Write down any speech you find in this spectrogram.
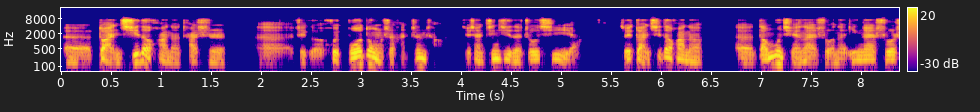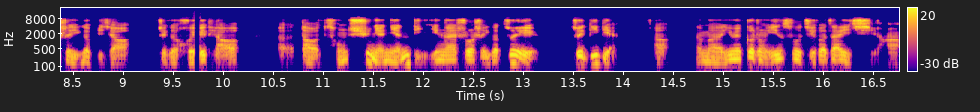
呃短期的话呢，它是呃这个会波动是很正常的，就像经济的周期一样，所以短期的话呢，呃到目前来说呢，应该说是一个比较这个回调。呃，到从去年年底应该说是一个最最低点。那么因为各种因素集合在一起哈，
